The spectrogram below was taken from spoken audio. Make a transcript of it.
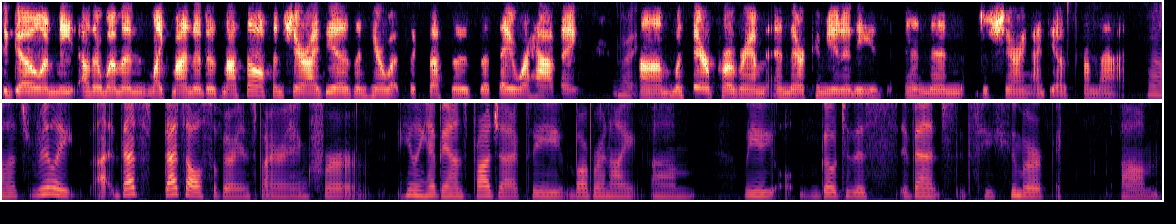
to go and meet other women like minded as myself and share ideas and hear what successes that they were having right. um, with their program and their communities, and then just sharing ideas from that. Well, that's really uh, that's that's also very inspiring for Healing Headbands project, the Barbara and I, um, we go to this event. It's a humor um,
